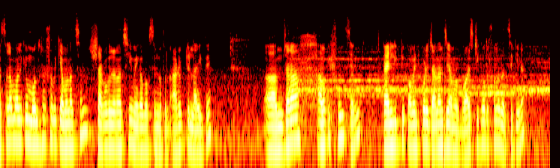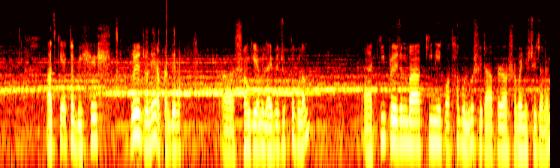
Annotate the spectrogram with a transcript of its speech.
আসসালামু আলাইকুম বন্ধুরা, সবাই কেমন আছেন? স্বাগত জানাচ্ছি মেগাবক্সের নতুন আরও একটি লাইভে যারা আমাকে শুনছেন কাইন্ডলি একটু কমেন্ট করে জানান যে আমার ভয়েস ঠিক মতো শোনা যাচ্ছে কি না আজকে একটা বিশেষ প্রয়োজনে আপনাদের সঙ্গে আমি লাইভে যুক্ত হলাম। কি প্রয়োজন বা কি নিয়ে কথা বলব সেটা আপনারা সবাই নিশ্চয়ই জানেন।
